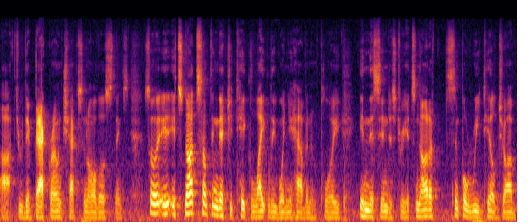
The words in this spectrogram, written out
uh, through their background checks and all those things. So it, it's not something that you take lightly when you have an employee in this industry. It's not a simple retail job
